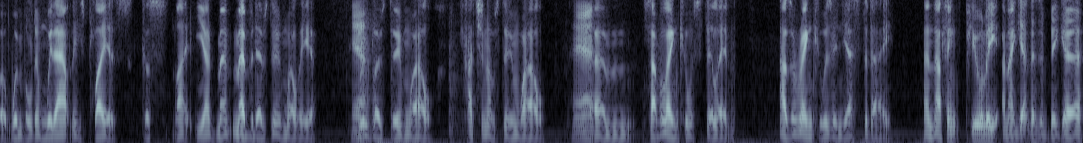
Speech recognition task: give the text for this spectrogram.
at Wimbledon without these players because like you had Medvedev's doing well here, yeah. Rublev's doing well, Khachanov's doing well, yeah. um, Sabalenka was still in, Azarenka was in yesterday, and I think purely, and I get there's a bigger,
